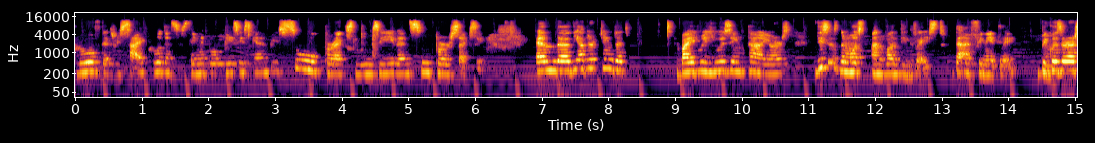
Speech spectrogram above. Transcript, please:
prove that recycled and sustainable pieces can be super exclusive and super sexy. And uh, the other thing that by reusing tires this is the most unwanted waste, definitely, because there are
